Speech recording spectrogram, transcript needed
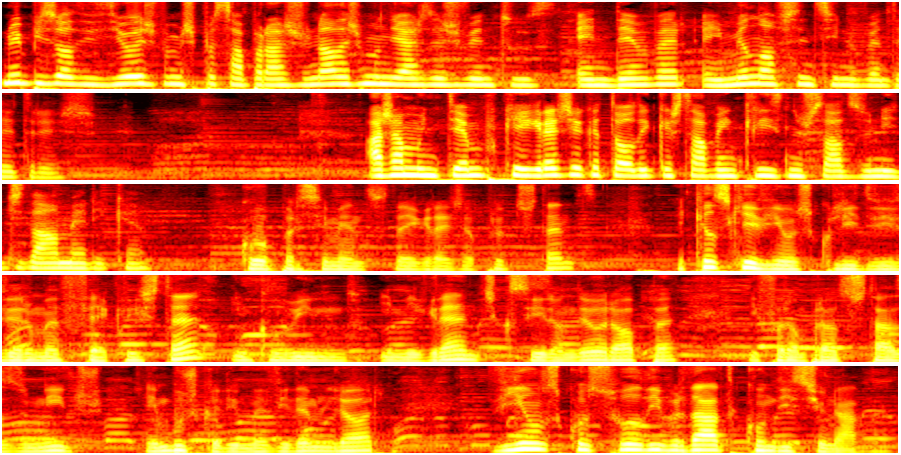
No episódio de hoje vamos passar para as Jornadas Mundiais da Juventude em Denver em 1993. Há já muito tempo que a Igreja Católica estava em crise nos Estados Unidos da América. Com o aparecimento da Igreja Protestante, aqueles que haviam escolhido viver uma fé cristã, incluindo imigrantes que saíram da Europa e foram para os Estados Unidos em busca de uma vida melhor, viam-se com a sua liberdade condicionada.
